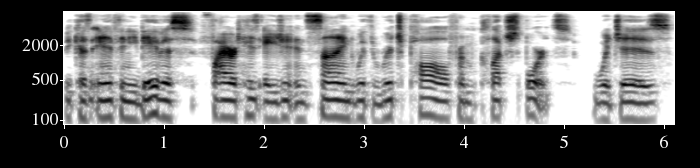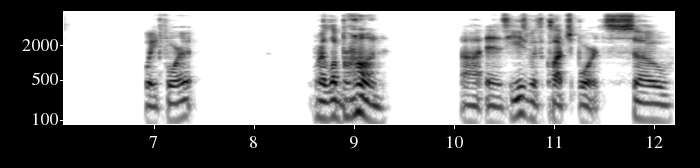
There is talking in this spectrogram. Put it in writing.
because Anthony Davis fired his agent and signed with Rich Paul from Clutch Sports, which is, wait for it, where LeBron uh, is. He's with Clutch Sports. So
